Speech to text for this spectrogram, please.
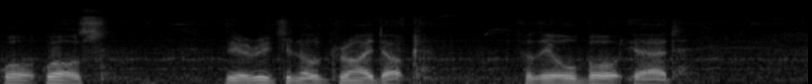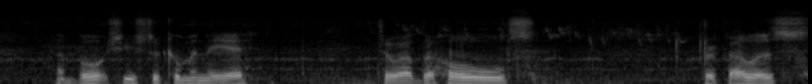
what was the original dry dock for the old boatyard and boats used to come in here to have the hulls, propellers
